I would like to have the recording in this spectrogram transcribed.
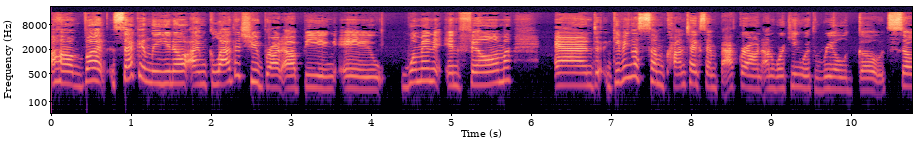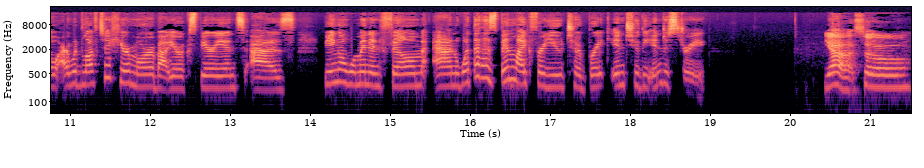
Um, but secondly, you know, I'm glad that you brought up being a woman in film and giving us some context and background on working with Reel Goats. So I would love to hear more about your experience as being a woman in film and what that has been like for you to break into the industry. Yeah, so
